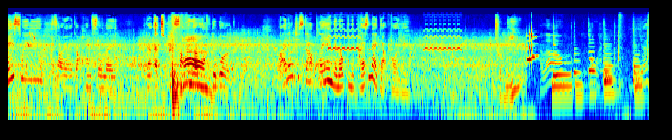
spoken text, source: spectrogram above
Hey, sweetie. Sorry I got home so late, but I had to pick something up after ah. work. Why don't you stop playing and open the present I got for you? For me? Hello? Oh, yes,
